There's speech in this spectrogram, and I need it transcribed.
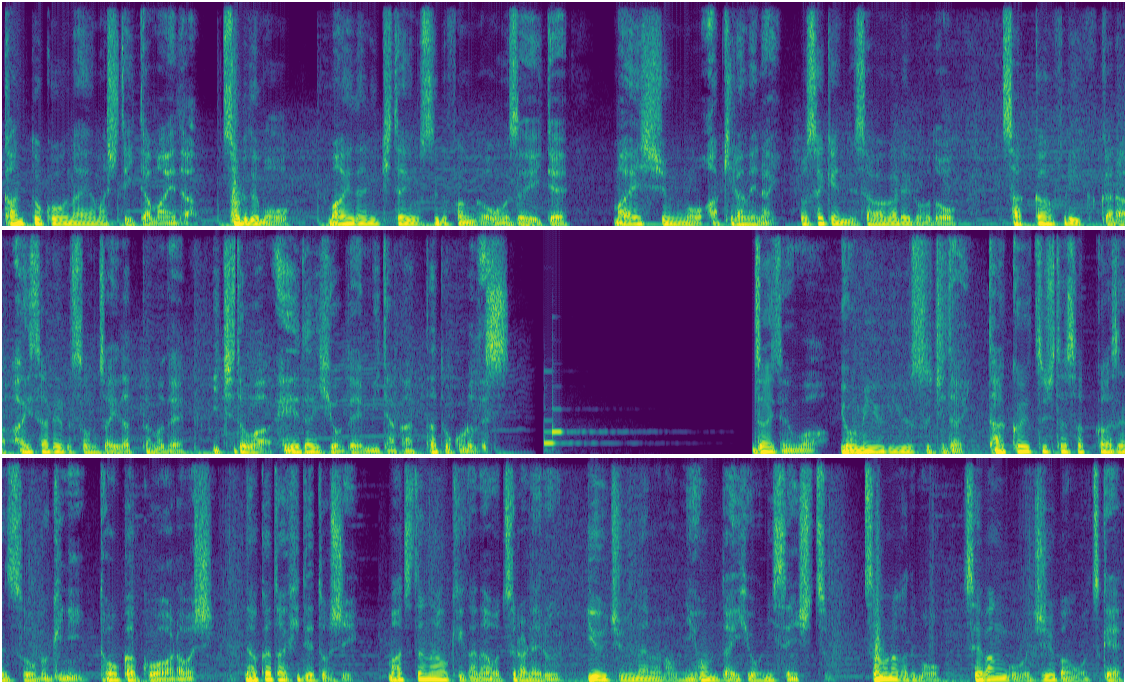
監督を悩ましていた前田。それでも前田に期待をするファンが大勢いて前春を諦めないと世間で騒がれるほどサッカーフリークから愛される存在だったので一度は A 代表で見たかったところです。財前は読売ユース時代卓越したサッカーセンスを武器に頭角を現し中田英寿松田直樹が名を連ねる U17 の日本代表に選出その中でも背番号10番をつけ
